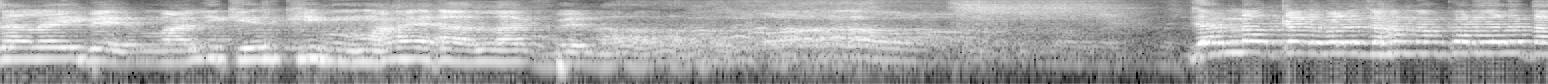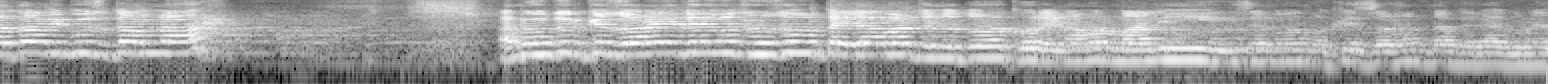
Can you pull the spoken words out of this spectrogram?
জ্বালাইবে, মালিকের কি মায়া লাগবে না? জান্নাত কারে বলে, জাহান্নাম কারে বলে, তা তো আমি বুঝতাম না। আমি হুজুরকে জড়াই দিলে হুজুর জন্য দোয়া করেন, আমার মালিক যেন আমাকে জাহান্নামের আগুনে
